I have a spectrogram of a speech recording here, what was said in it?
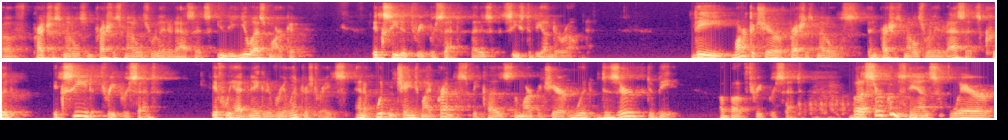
of precious metals and precious metals related assets in the US market exceeded 3%, that is, ceased to be underowned. The market share of precious metals and precious metals related assets could exceed 3% if we had negative real interest rates, and it wouldn't change my premise because the market share would deserve to be above 3%. But a circumstance where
